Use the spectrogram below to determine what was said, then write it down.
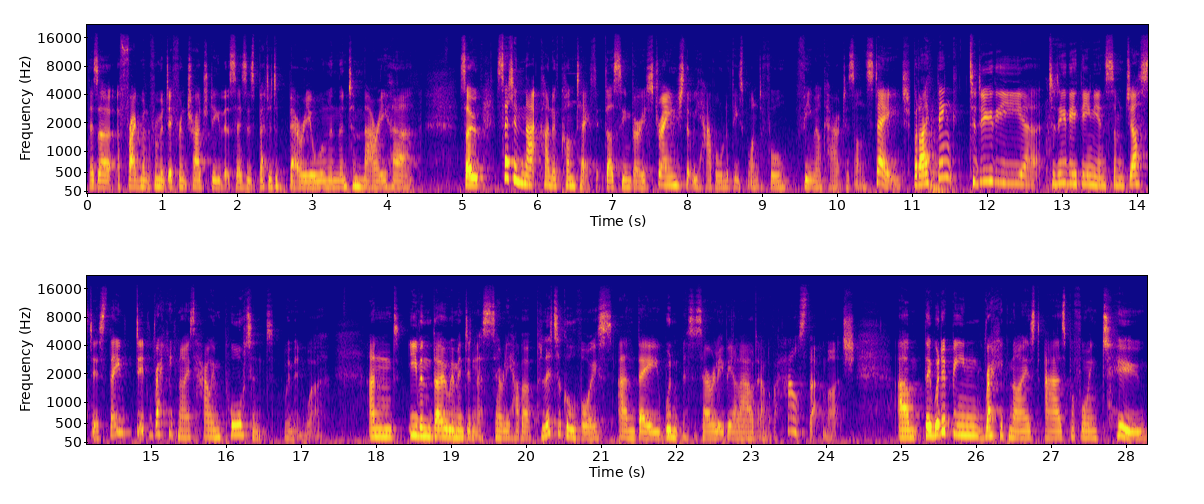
There's a, a fragment from a different tragedy that says it's better to bury a woman than to marry her. So, set in that kind of context, it does seem very strange that we have all of these wonderful female characters on stage. But I think to do the uh, to do the Athenians some justice, they did recognise how important women were. And even though women didn't necessarily have a political voice and they wouldn't necessarily be allowed out of the house that much, um, they would have been recognised as performing two,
